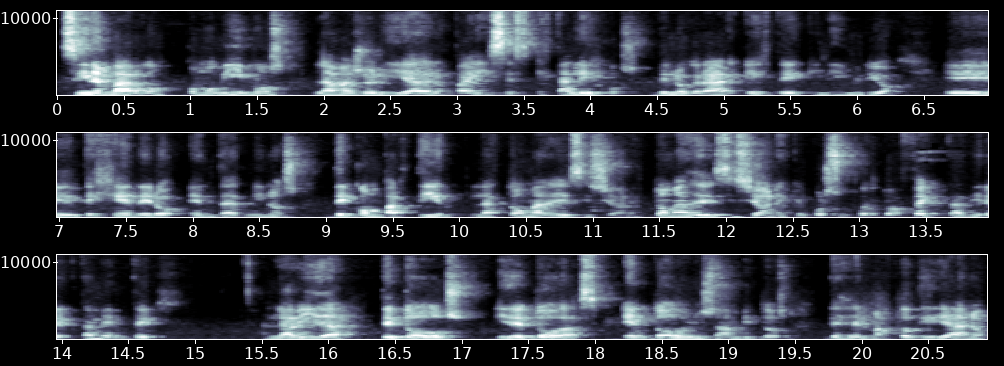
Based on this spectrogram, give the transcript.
Sin embargo, como vimos, la mayoría de los países está lejos de lograr este equilibrio eh, de género en términos de compartir la toma de decisiones. Toma de decisiones que por supuesto afecta directamente la vida de todos y de todas en todos los ámbitos, desde el más cotidiano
